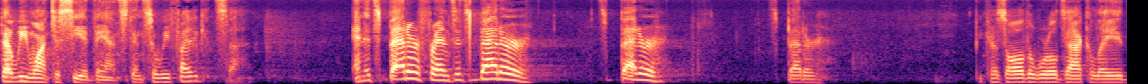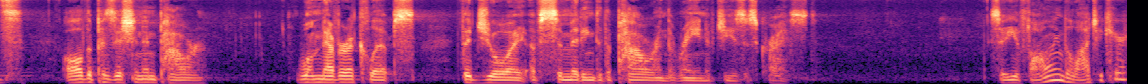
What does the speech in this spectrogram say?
that we want to see advanced. And so we fight against that. And it's better, friends. It's better. It's better. It's better. Because all the world's accolades, all the position and power will never eclipse the joy of submitting to the power and the reign of Jesus Christ. So, are you following the logic here?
